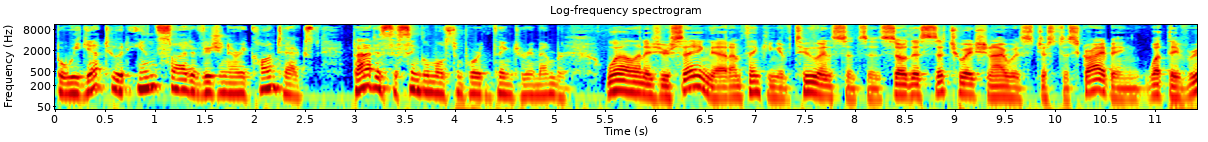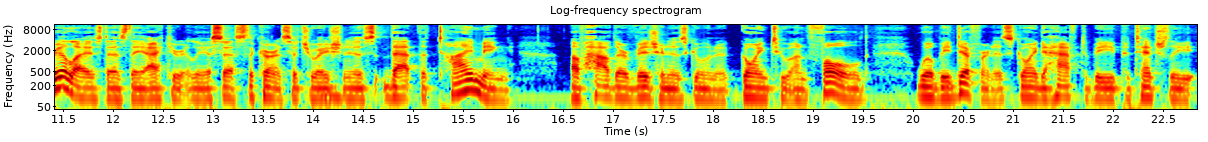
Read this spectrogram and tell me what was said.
but we get to it inside a visionary context that is the single most important thing to remember. Well, and as you're saying that, I'm thinking of two instances. So, this situation I was just describing, what they've realized as they accurately assess the current situation is that the timing of how their vision is going to, going to unfold will be different. It's going to have to be potentially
